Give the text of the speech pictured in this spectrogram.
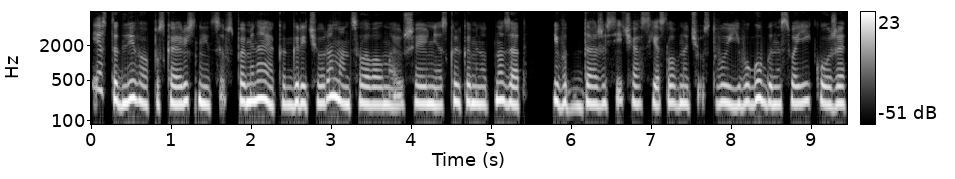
Я стыдливо опускаю ресницы, вспоминая, как горячо Роман целовал мою шею несколько минут назад. И вот даже сейчас я словно чувствую его губы на своей коже,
